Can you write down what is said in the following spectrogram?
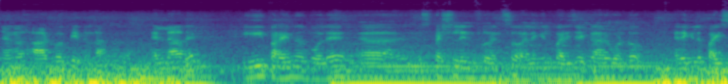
ഞങ്ങൾ ഹാർഡ് വർക്ക് ചെയ്തുണ്ടാക്കുന്നത് അല്ലാതെ ഈ പറയുന്നത് പോലെ സ്പെഷ്യൽ ഇൻഫ്ലുവൻസോ അല്ലെങ്കിൽ പരിചയക്കാർ കൊണ്ടോ അല്ലെങ്കിൽ പൈസ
